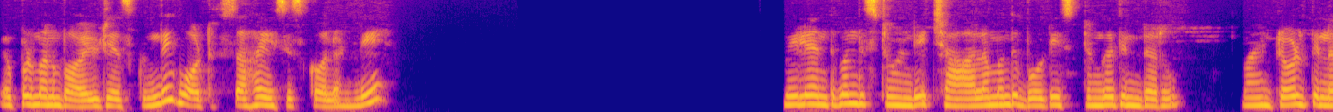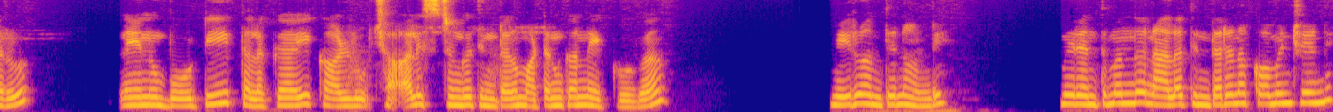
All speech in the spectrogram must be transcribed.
ఇప్పుడు మనం బాయిల్ చేసుకుంది వాటర్ సహా వేసేసుకోవాలండి. మీలో ఎంతమంది ఇష్టం అండి? చాలామంది బోటి ఇష్టంగా తింటారు. మా ఇంట్లో వాళ్ళు తినరు. నేను బోటి తలకాయ కాళ్ళు చాలా ఇష్టంగా తింటాను మటన్ కన్నా ఎక్కువగా. మీరు అంతేనా అండి? మీరు ఎంతమందో నాలా తింటారో నాకు కామెంట్ చేయండి.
